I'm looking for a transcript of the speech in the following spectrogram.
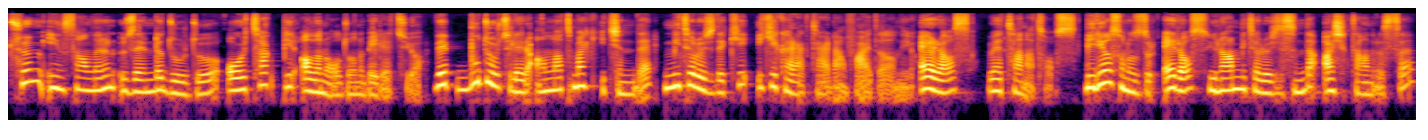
tüm insanların üzerinde durduğu ortak bir alan olduğunu belirtiyor. Ve bu dürtüleri anlatmak için de mitolojideki iki karakterden faydalanıyor. Eros ve Thanatos. Biliyorsunuzdur Eros Yunan mitolojisinde aşk tanrısı,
